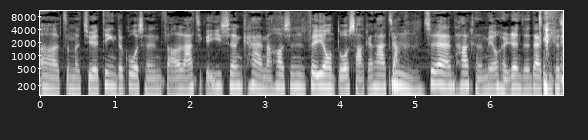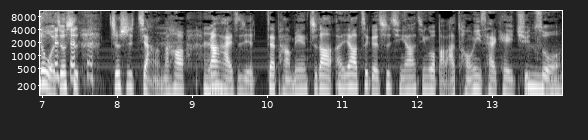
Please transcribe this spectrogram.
呃怎么决定的过程，找了哪几个医生看，然后甚至费用多少跟他讲。嗯、虽然他可能没有很认真在听，可是我就是就是讲，然后让孩子也在旁边知道，呃，要这个事情要经过爸爸同意才可以去做。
